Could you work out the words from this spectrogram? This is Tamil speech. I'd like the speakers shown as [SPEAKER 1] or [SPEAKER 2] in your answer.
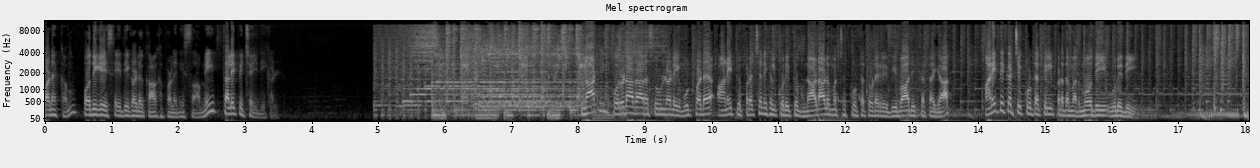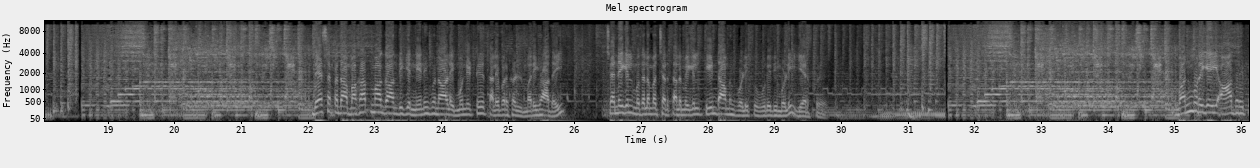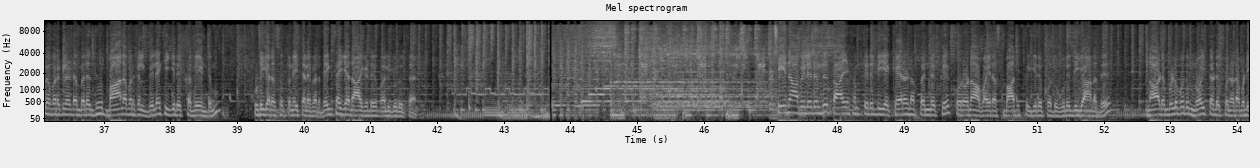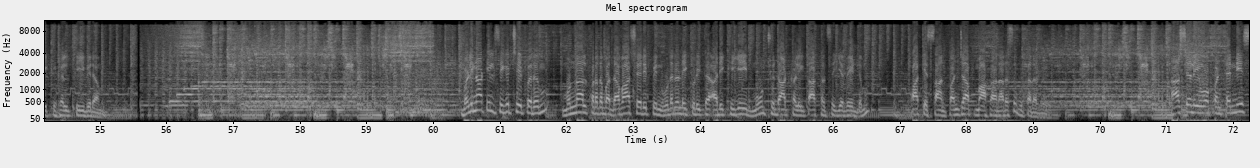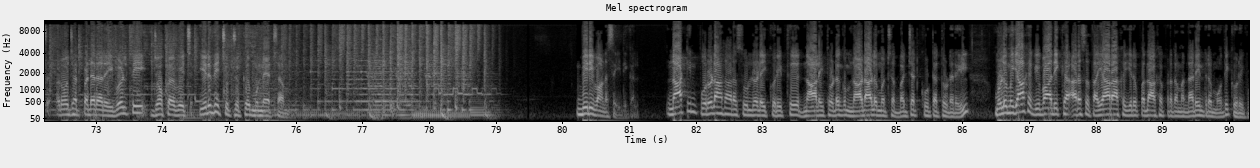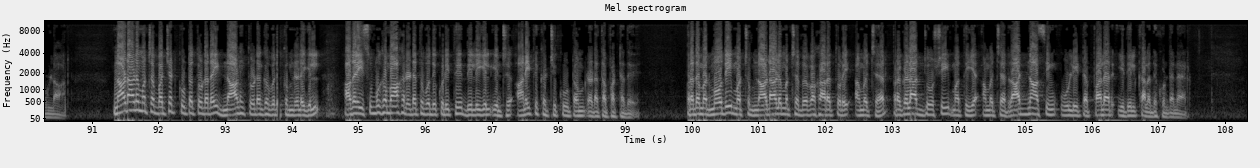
[SPEAKER 1] வணக்கம் பொதிகை செய்திகளுக்காக பழனிசாமி தலைப்புச் செய்திகள் நாட்டின் பொருளாதார சூழ்நிலை உட்பட அனைத்து பிரச்சினைகள் குறித்தும் நாடாளுமன்ற கூட்டத்தொடரில் விவாதிக்க தயார் அனைத்துக் கட்சி கூட்டத்தில் பிரதமர் மோடி உறுதி தேசப்பிதா மகாத்மா காந்தியின் நினைவு நாளை முன்னிட்டு தலைவர்கள் மரியாதை சென்னையில் முதலமைச்சர் தலைமையில் தீண்டாமை ஒழிப்பு உறுதிமொழி ஏற்பு வன்முறையை ஆதரிப்பவர்களிடமிருந்து மாணவர்கள் விலகி இருக்க வேண்டும் குடியரசு துணைத் தலைவர் வெங்கையா நாயுடு வலியுறுத்தல் சீனாவிலிருந்து தாயகம் திரும்பிய கேரள பெண்ணுக்கு கொரோனா வைரஸ் பாதிப்பு இருப்பது உறுதியானது நாடு முழுவதும் நோய் தடுப்பு நடவடிக்கைகள் தீவிரம் வெளிநாட்டில் சிகிச்சை பெறும் முன்னாள் பிரதமர் நவாஸ் ஷெரீப்பின் உடல்நிலை குறித்த அறிக்கையை மூன்று நாட்களில் தாக்கல் செய்ய வேண்டும் பாகிஸ்தான் பஞ்சாப் மாகாண அரசு உத்தரவு ஆஸ்திரேலிய ஓபன் டென்னிஸ் ரோஜர் பெடரரை வீழ்த்தி ஜோகோவிச் இறுதிச் சுற்றுக்கு முன்னேற்றம் விரிவான செய்திகள் நாட்டின் பொருளாதார சூழ்நிலை குறித்து நாளை தொடங்கும் நாடாளுமன்ற பட்ஜெட் கூட்டத்தொடரில் முழுமையாக விவாதிக்க அரசு தயாராக இருப்பதாக பிரதமர் நரேந்திர மோடி கூறியுள்ளார் நாடாளுமன்ற பட்ஜெட் கூட்டத்தொடரை நாளை தொடங்கவிருக்கும் நிலையில் அதனை சுமூகமாக நடத்துவது குறித்து தில்லியில் இன்று அனைத்துக் கட்சி கூட்டம் நடத்தப்பட்டது பிரதமர் மோடி மற்றும் நாடாளுமன்ற விவகாரத்துறை அமைச்சர் பிரகலாத் ஜோஷி மத்திய அமைச்சர் ராஜ்நாத் சிங் உள்ளிட்ட பலர் இதில் கலந்து கொண்டனர்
